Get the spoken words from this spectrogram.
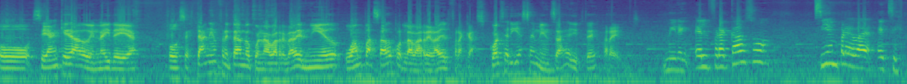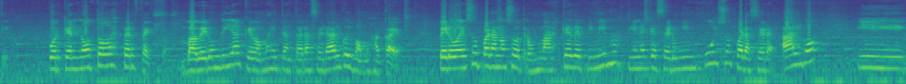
o se han quedado en la idea o se están enfrentando con la barrera del miedo o han pasado por la barrera del fracaso? ¿Cuál sería ese mensaje de ustedes para ellos? Miren, el fracaso siempre va a existir, porque no todo es perfecto. Va a haber un día que vamos a intentar hacer algo y vamos a caer. Pero eso para nosotros, más que deprimirnos, tiene que ser un impulso para hacer algo y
